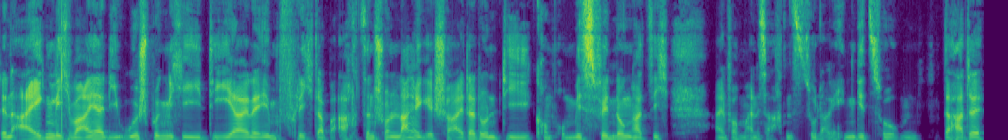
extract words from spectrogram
Denn eigentlich war ja die ursprüngliche Idee einer Impfpflicht ab 18 schon lange gescheitert und die Kompromissfindung hat sich einfach meines Erachtens zu lange hingezogen. Da hatte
